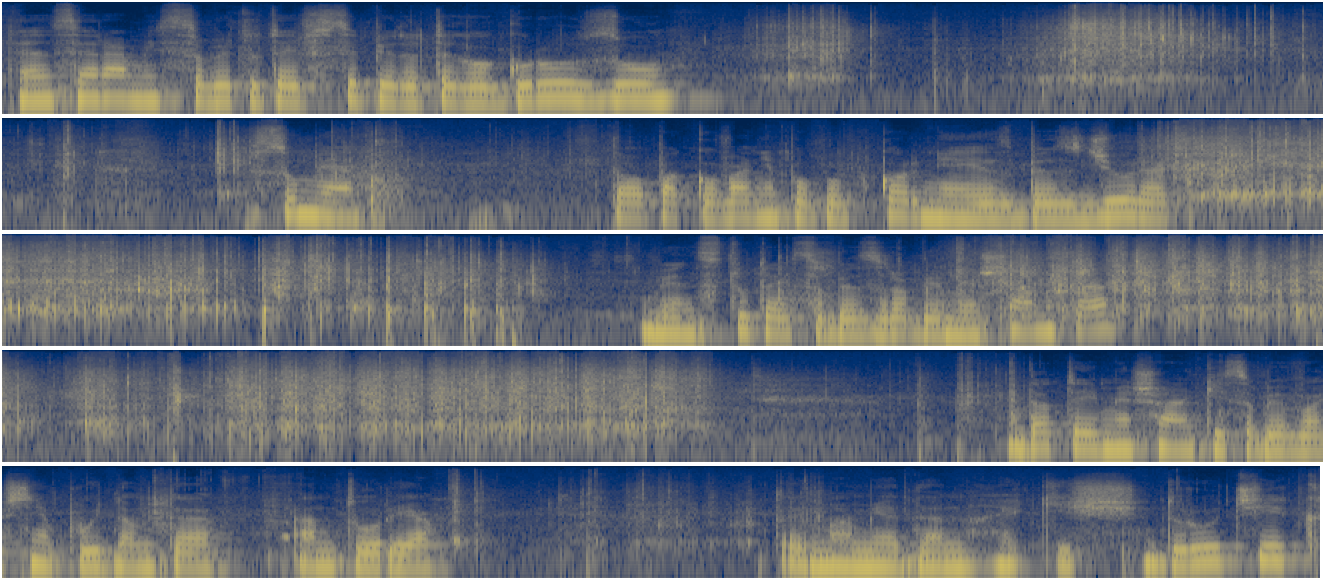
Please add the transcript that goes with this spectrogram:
Ten ceramis sobie tutaj wsypię do tego gruzu. W sumie to opakowanie po popcornie jest bez dziurek. Więc tutaj sobie zrobię mieszankę. Do tej mieszanki sobie właśnie pójdą te anturia. Tutaj mam jeden jakiś drucik.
